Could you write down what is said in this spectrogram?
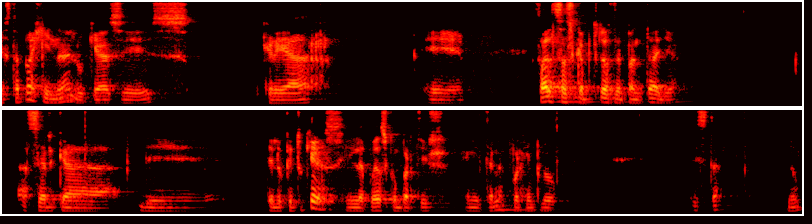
esta página lo que hace es crear eh, falsas capturas de pantalla acerca de, lo que tú quieras y la puedes compartir en internet. Por ejemplo, esta, ¿no?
